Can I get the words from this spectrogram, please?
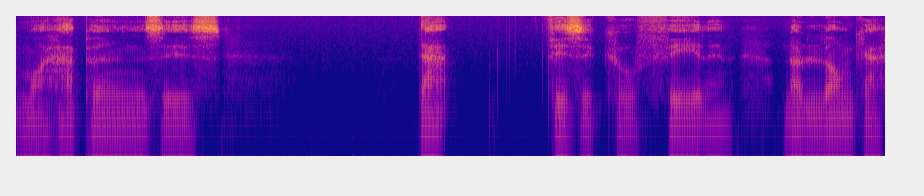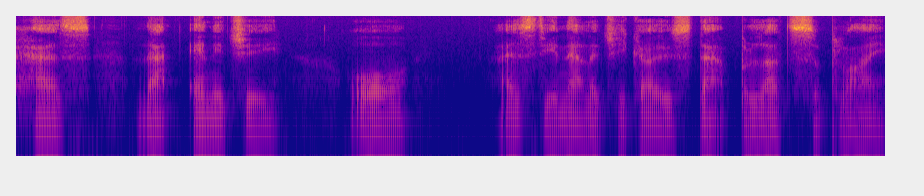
And what happens is that physical feeling no longer has that energy, or as the analogy goes, that blood supply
